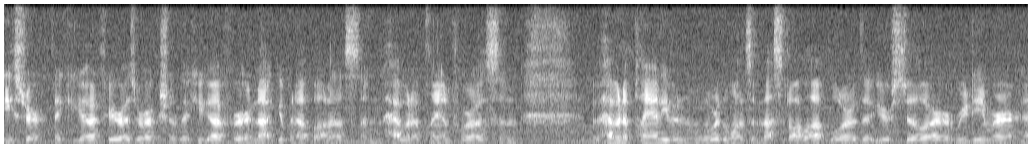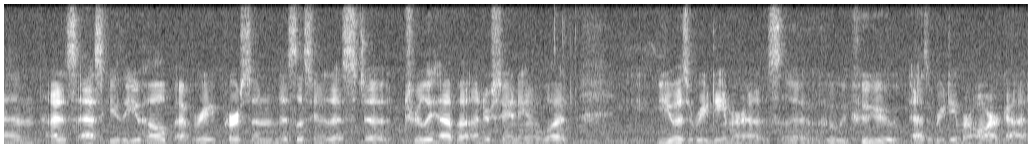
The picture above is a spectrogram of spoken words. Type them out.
Easter. Thank you, God, for your resurrection. Thank you, God, for not giving up on us and having a plan for us and having a plan even when we're the ones that mess it all up, Lord, that you're still our Redeemer. And I just ask you that you help every person that's listening to this to truly have an understanding of what you as a Redeemer, as uh, who, who you as a Redeemer are, God.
